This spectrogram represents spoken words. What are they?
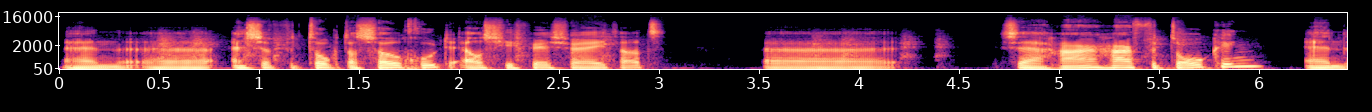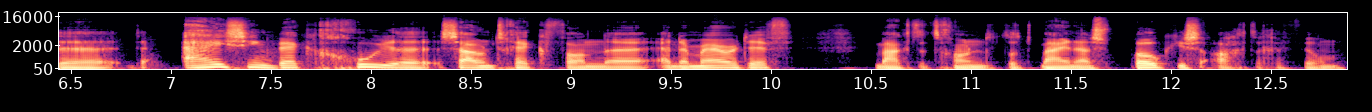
En, eh, en ze vertolkt dat zo goed. Elsie Visser heet dat. Eh, ze, haar, haar vertolking en de, de ijzingwekkend goede soundtrack van eh Anna Meredith maakt het gewoon tot bijna een sprookjesachtige film.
